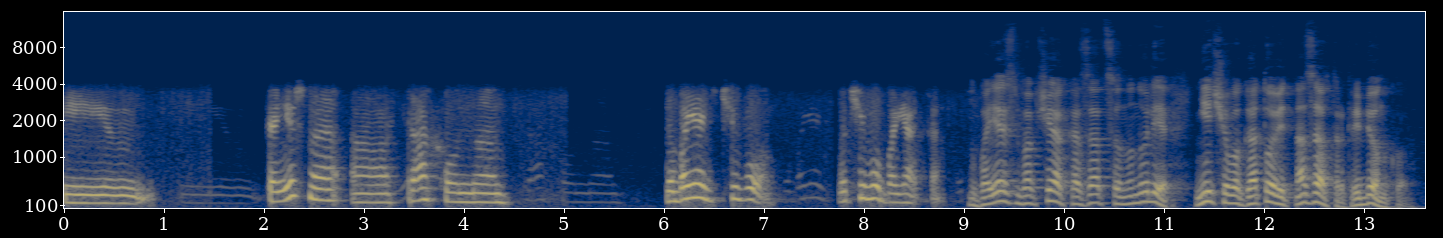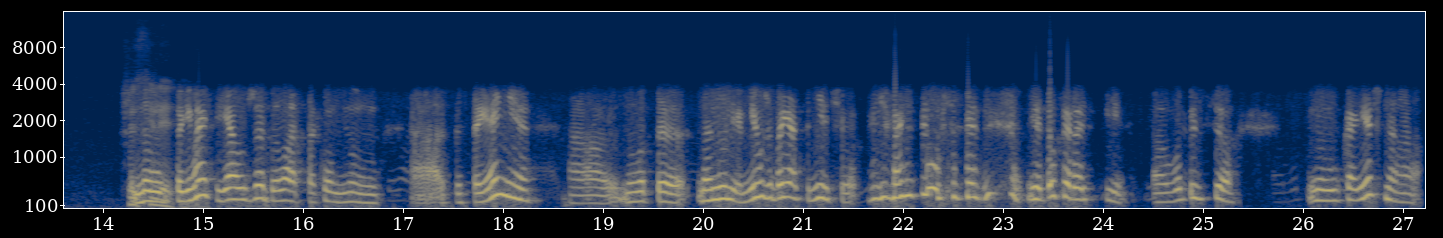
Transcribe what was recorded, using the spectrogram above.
И, конечно, э, страх, он... Э, но боясь чего? Вот чего бояться? Ну, боязнь вообще оказаться на нуле. Нечего готовить на завтрак ребенку. Ну, понимаете, я уже была в таком ну, а, состоянии, а, ну вот э, на нуле. Мне уже бояться нечего, понимаете? Мне только расти. А, вот и все. Ну, конечно,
